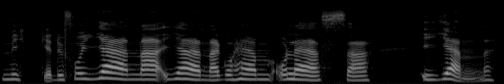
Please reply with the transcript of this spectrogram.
mycket. Du får gärna, gärna gå hem och läsa igen.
